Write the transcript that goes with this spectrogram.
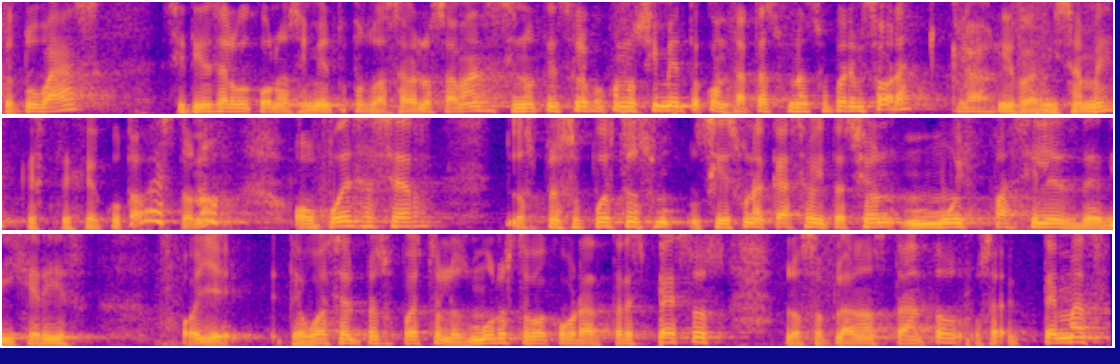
Que tú vas, si tienes algo de conocimiento, pues vas a ver los avances. Si no tienes algo de conocimiento, contratas una supervisora Claro. y revísame que esté ejecutado esto, ¿no? O puedes hacer los presupuestos, si es una casa habitación, muy fáciles de digerir. Oye, te voy a hacer el presupuesto de los muros, te voy a cobrar tres pesos, los soplanos tanto, o sea, temas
